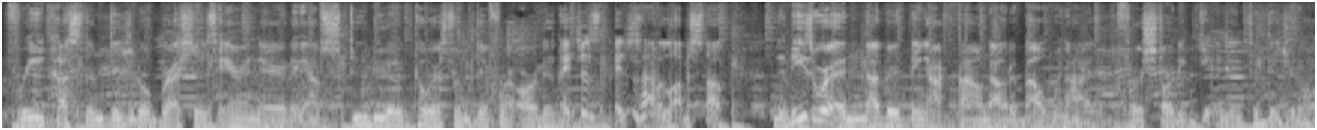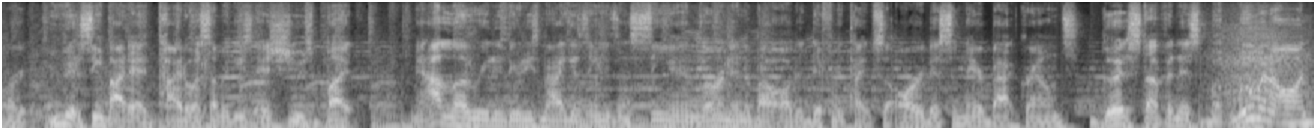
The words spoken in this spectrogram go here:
free custom digital brushes here and there. They have studio tours from different artists. They just they just have a lot of stuff. Now these were another thing I found out about when I first started getting into digital art. You can see by the title of some of these issues, but man, I love reading through these magazines and seeing, learning about all the different types of artists and their backgrounds. Good stuff in this, but moving on,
